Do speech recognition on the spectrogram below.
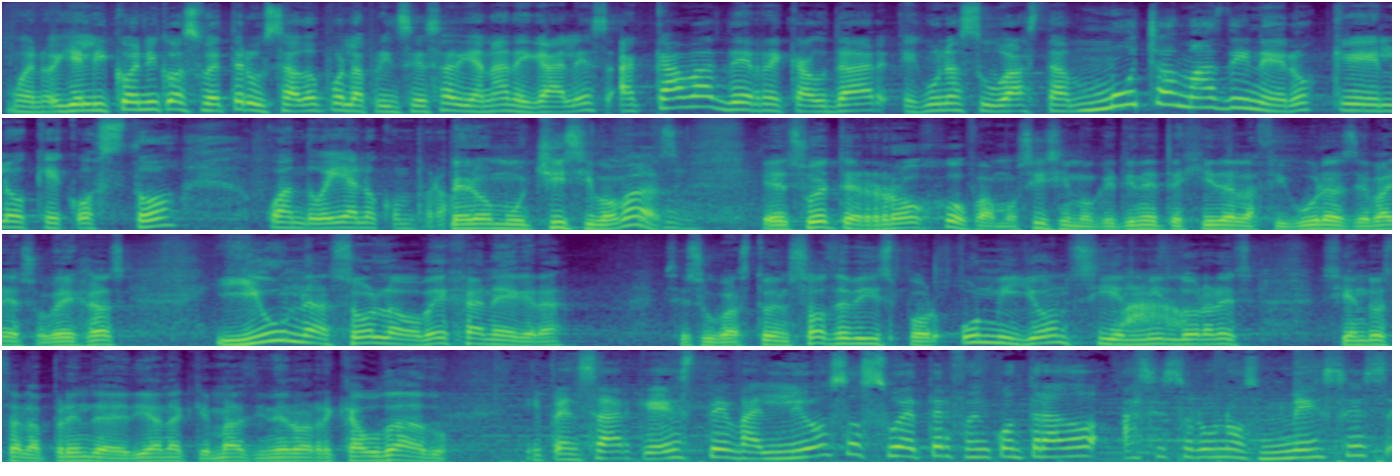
Bueno, y el icónico suéter usado por la princesa Diana de Gales acaba de recaudar en una subasta mucho más dinero que lo que costó cuando ella lo compró. Pero muchísimo más. El suéter rojo, famosísimo, que tiene tejidas las figuras de varias ovejas y una sola oveja negra se subastó en Sotheby's por un millón cien mil dólares, siendo esta la prenda de Diana que más dinero ha recaudado. Y pensar que este valioso suéter fue encontrado hace solo unos meses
